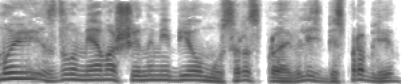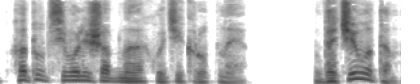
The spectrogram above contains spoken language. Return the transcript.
Мы с двумя машинами биомусора справились без проблем, а тут всего лишь одна, хоть и крупная. Да чего там,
